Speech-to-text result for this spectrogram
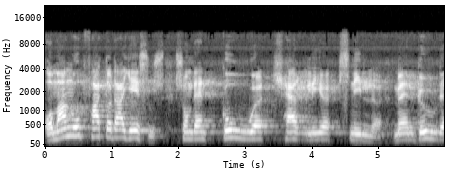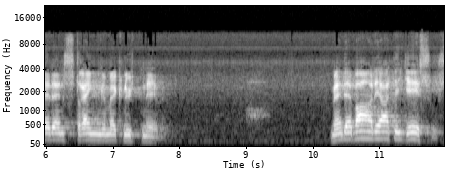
Og mange oppfatter da Jesus som den gode, kjærlige, snille, men Gud er den strenge med knyttneven. Men det er bare det at Jesus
